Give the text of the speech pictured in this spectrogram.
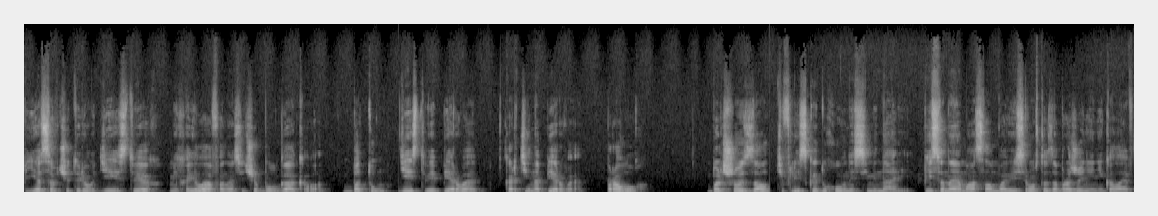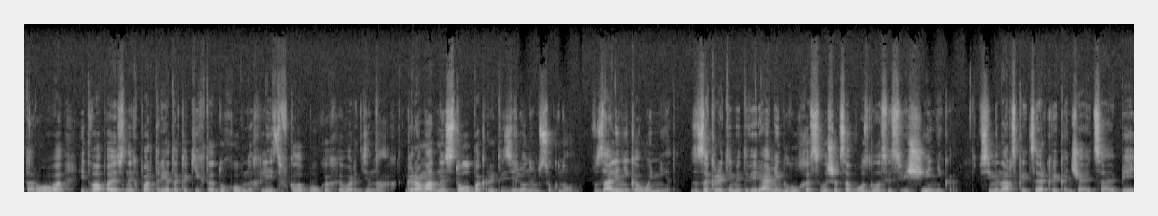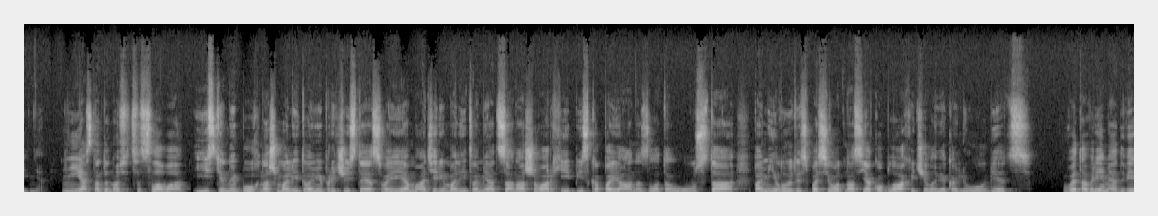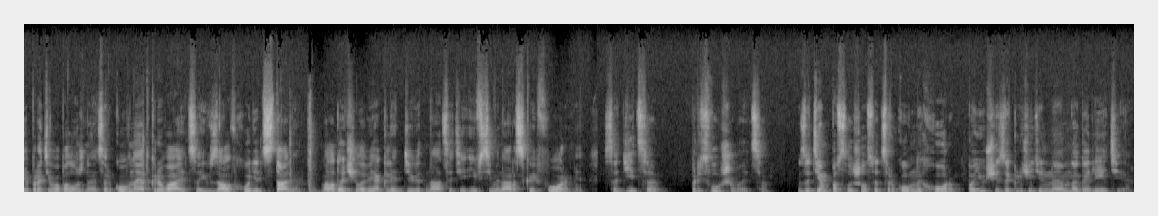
Пьеса в четырех действиях Михаила Афанасьевича Булгакова. Батум. Действие первое. Картина первая. Пролог. Большой зал Тифлисской духовной семинарии. Писанное маслом во весь рост изображение Николая II и два поясных портрета каких-то духовных лиц в клобуках и в орденах. Громадный стол, покрытый зеленым сукном. В зале никого нет. За закрытыми дверями глухо слышатся возгласы священника. В семинарской церкви кончается обедня. Неясно доносятся слова «Истинный Бог наш молитвами причистая Своей Матери, молитвами Отца нашего архиепископа Иоанна Златоуста, помилует и спасет нас, яко благ и человеколюбец». В это время дверь противоположная церковной открывается, и в зал входит Сталин. Молодой человек лет 19 и в семинарской форме. Садится, прислушивается. Затем послышался церковный хор, поющий заключительное многолетие.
